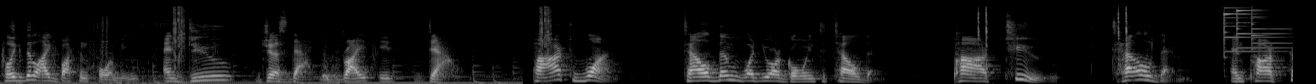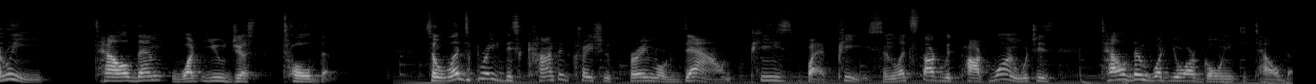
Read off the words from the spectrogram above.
click the like button for me, and do just that. Write it down. Part one, tell them what you are going to tell them. Part two, tell them. And part three, tell them what you just told them. So let's break this content creation framework down piece by piece. And let's start with part one, which is tell them what you are going to tell them.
